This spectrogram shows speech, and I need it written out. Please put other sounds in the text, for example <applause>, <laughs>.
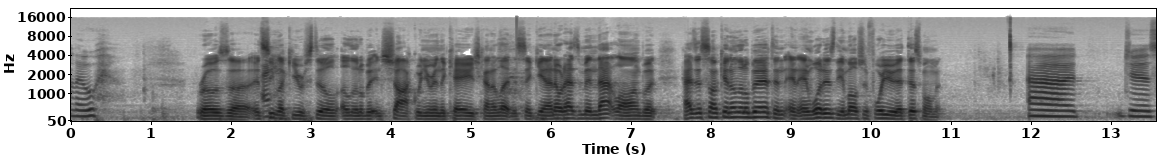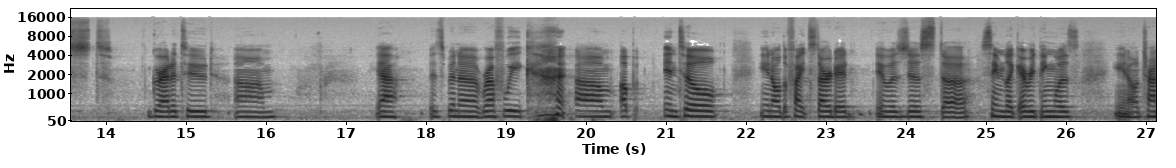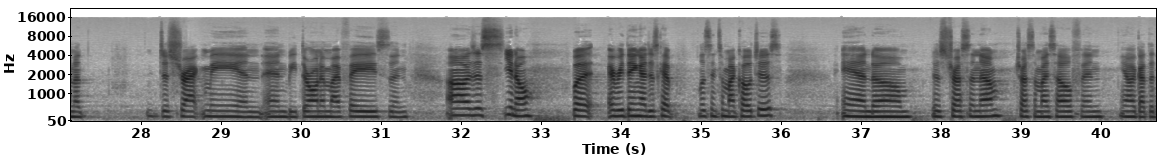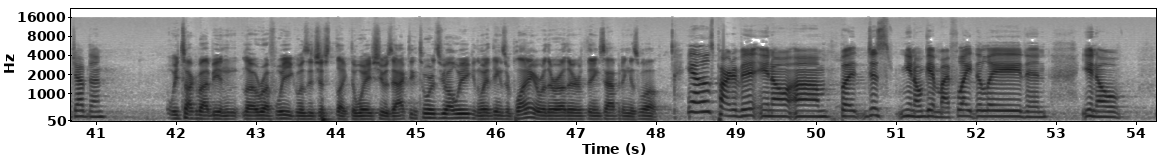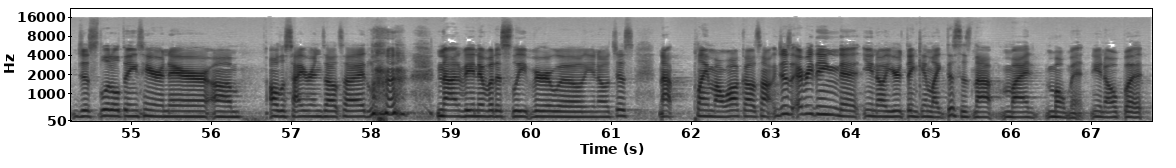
Hello. Rose, uh, it seemed like you were still a little bit in shock when you were in the cage, kind of letting it sink in. I know it hasn't been that long, but has it sunk in a little bit? And, and, and what is the emotion for you at this moment? Uh, just gratitude. Um, yeah, it's been a rough week <laughs> um, up until you know the fight started. It was just uh, seemed like everything was, you know, trying to distract me and and be thrown in my face and uh, just you know, but everything I just kept listening to my coaches and um, just trusting them, trusting myself, and you know I got the job done. We talk about being a rough week. Was it just like the way she was acting towards you all week and the way things are playing, or were there other things happening as well? Yeah, that was part of it, you know. Um, but just you know, getting my flight delayed, and you know, just little things here and there. Um, all the sirens outside, <laughs> not being able to sleep very well. You know, just not playing my walkout song. Just everything that you know you're thinking like this is not my moment. You know, but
